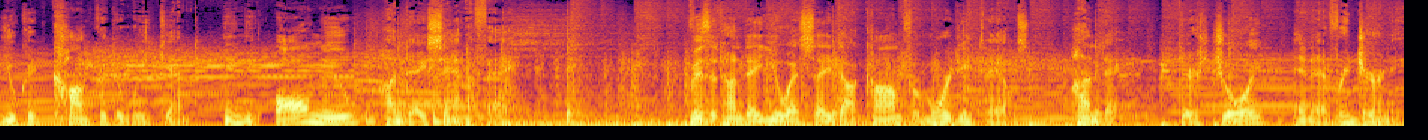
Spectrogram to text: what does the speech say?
you could conquer the weekend in the all-new Hyundai Santa Fe. Visit HyundaiUSA.com for more details. Hyundai, there's joy in every journey.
